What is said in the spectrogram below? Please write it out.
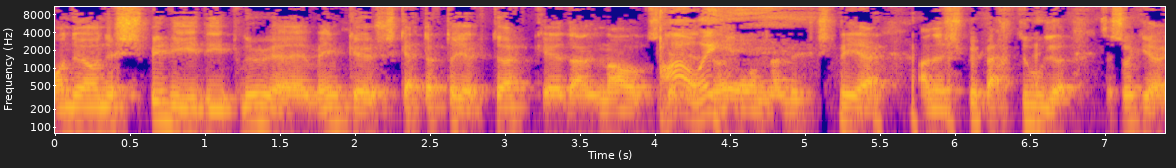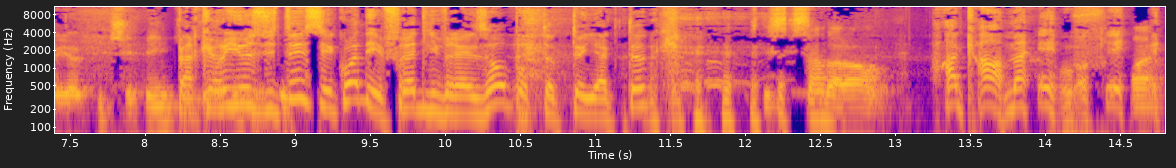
On a, on a shippé des, des pneus, euh, même que jusqu'à Toktoyaktok, euh, dans le nord du ah, Oui. On en a shippé, euh, on a shippé partout. Là. C'est sûr qu'il y, y, a un coup de shipping. Par curiosité, c'est quoi des frais de livraison pour Toktoyaktok? c'est 600 dollars. Ah, quand même! OK. Ouais.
